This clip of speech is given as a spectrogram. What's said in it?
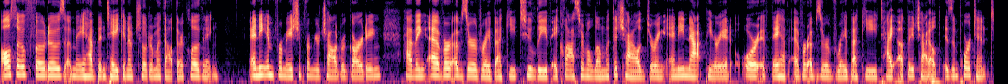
Also, photos may have been taken of children without their clothing any information from your child regarding having ever observed Ray Buckey to leave a classroom alone with the child during any nap period or if they have ever observed Ray Buckey tie up a child is important.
